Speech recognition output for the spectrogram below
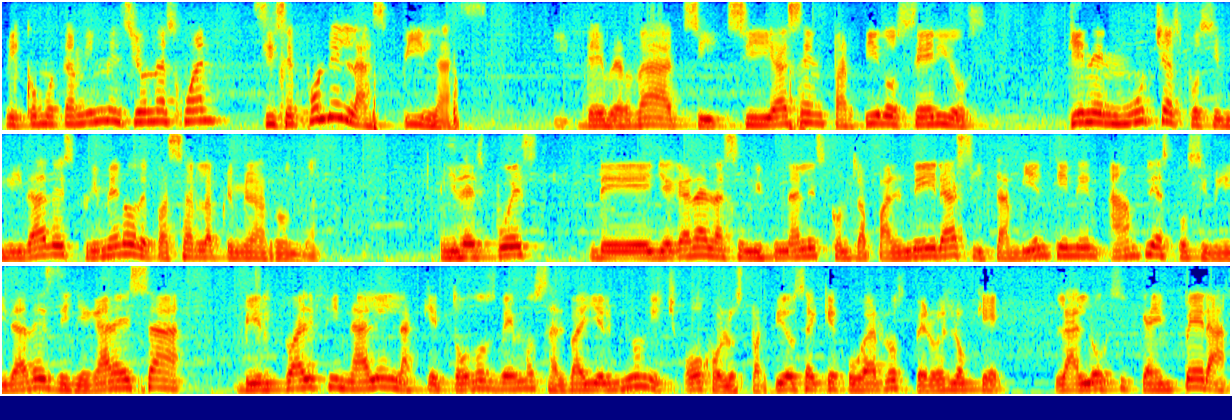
Y como también mencionas, Juan, si se ponen las pilas, de verdad, si, si hacen partidos serios, tienen muchas posibilidades, primero de pasar la primera ronda y después de llegar a las semifinales contra Palmeiras y también tienen amplias posibilidades de llegar a esa virtual final en la que todos vemos al Bayern Múnich. Ojo, los partidos hay que jugarlos, pero es lo que la lógica impera.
